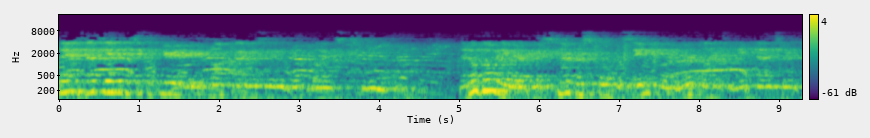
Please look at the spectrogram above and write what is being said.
Fans, that's the end of the second period. We can back into the York Lions 2 Now, don't go anywhere because it's time for us to go the same for our York Lions Name That Tune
